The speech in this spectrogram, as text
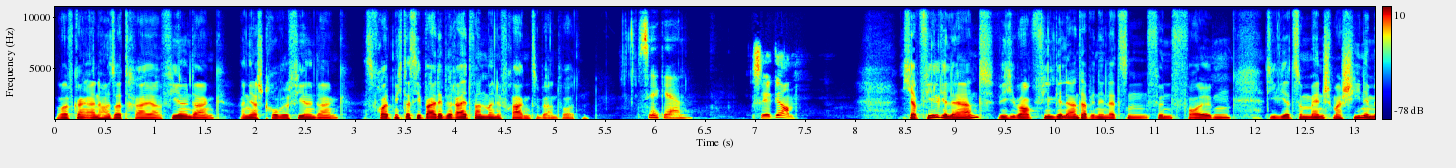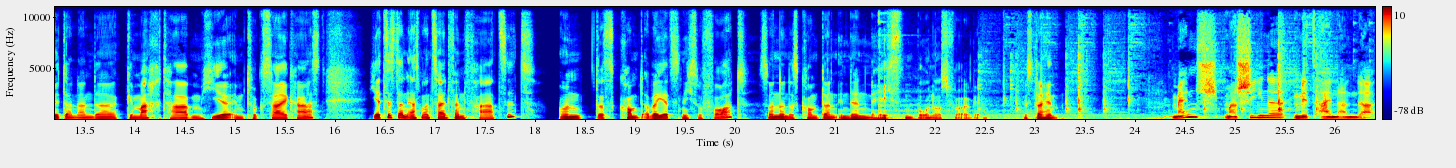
Wolfgang Einhäuser-Treier, vielen Dank. Anja Strobel, vielen Dank. Es freut mich, dass Sie beide bereit waren, meine Fragen zu beantworten. Sehr gern. Sehr gern. Ich habe viel gelernt, wie ich überhaupt viel gelernt habe in den letzten fünf Folgen, die wir zum Mensch-Maschine miteinander gemacht haben hier im Tuxai-Cast. Jetzt ist dann erstmal Zeit für ein Fazit und das kommt aber jetzt nicht sofort, sondern das kommt dann in der nächsten Bonusfolge. Bis dahin. Mensch, Maschine, Miteinander.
